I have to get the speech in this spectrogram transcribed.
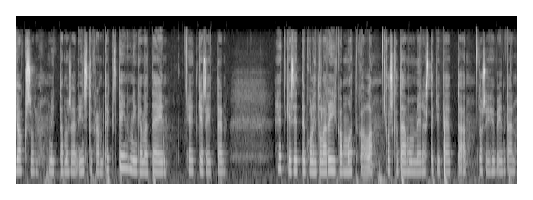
jakson nyt tämmöiseen Instagram-tekstiin, minkä mä tein hetki sitten – hetki sitten, kun olin tuolla Riikan matkalla, koska tämä mun mielestäkin täyttää tosi hyvin tämän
